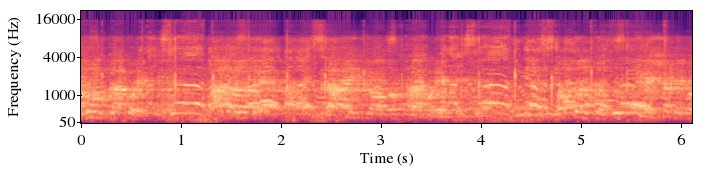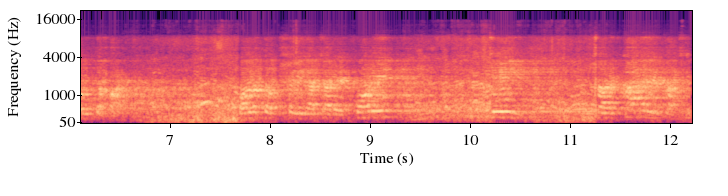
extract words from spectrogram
অবজ্ঞা করেছে। পরে। সরকারের কাছে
